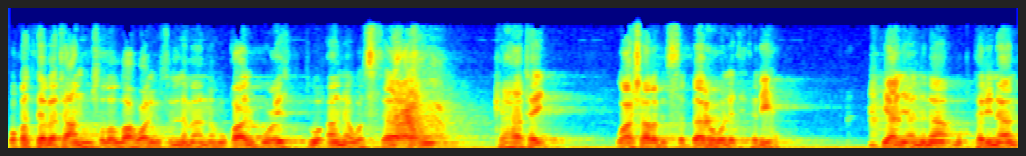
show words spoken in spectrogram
وقد ثبت عنه صلى الله عليه وسلم أنه قال بعثت أنا والساعة كهاتين وأشار بالسبابة والتي تليها. يعني أننا مقترنان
